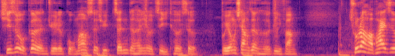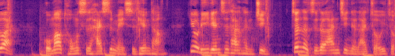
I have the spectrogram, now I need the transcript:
其实我个人觉得果贸社区真的很有自己特色，不用像任何地方。除了好拍之外，果贸同时还是美食天堂，又离莲池潭很近，真的值得安静的来走一走。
